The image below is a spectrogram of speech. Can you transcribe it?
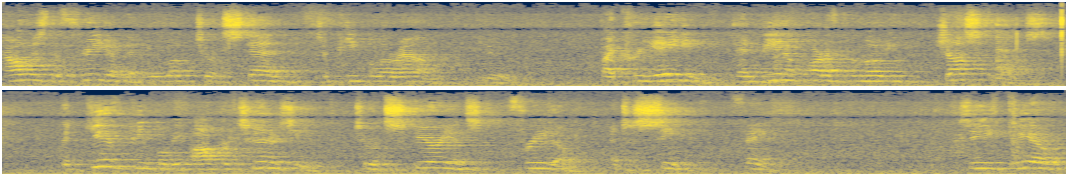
How is the freedom that you look to extend to people around you? by creating and being a part of promoting just laws that give people the opportunity to experience freedom and to seek faith. See, we have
